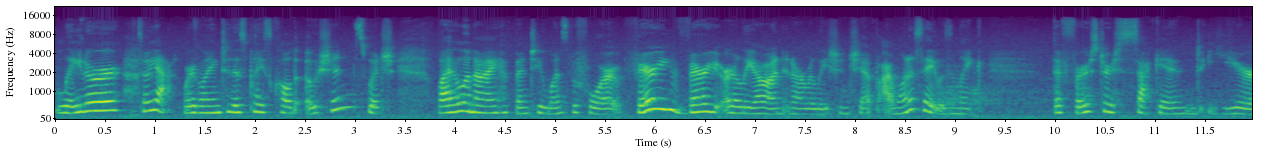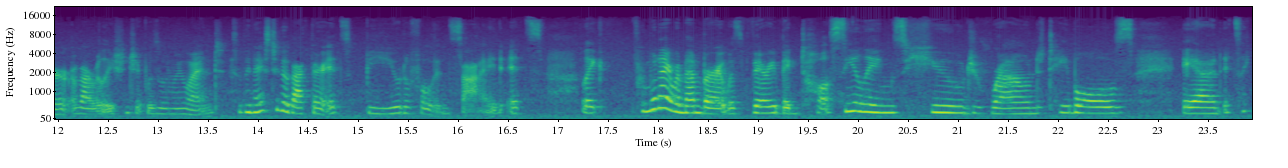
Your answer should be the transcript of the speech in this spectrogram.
later. So yeah, we're going to this place called Oceans, which Lyle and I have been to once before, very, very early on in our relationship. I want to say it was in like the first or second year of our relationship was when we went. So it'd be nice to go back there. It's beautiful inside. It's like from what I remember, it was very big tall ceilings, huge round tables, and it's like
